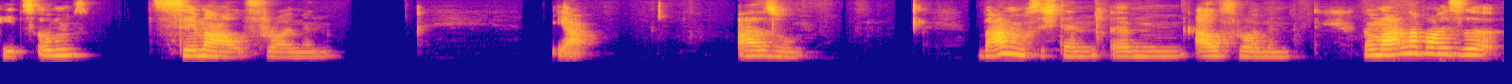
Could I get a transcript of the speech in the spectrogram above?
geht es ums Zimmer aufräumen. Ja, also, wann muss ich denn ähm, aufräumen? Normalerweise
